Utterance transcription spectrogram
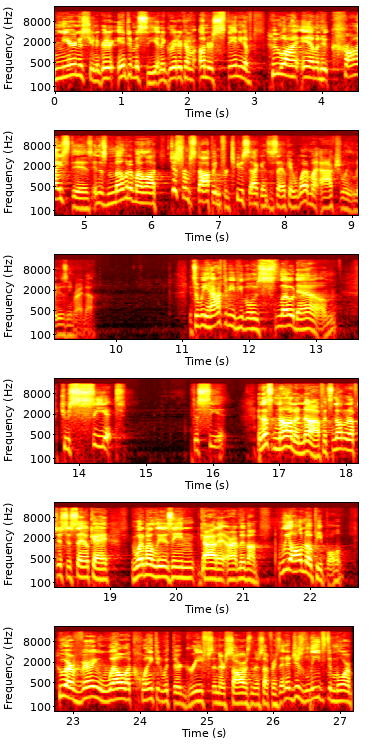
nearness to you and a greater intimacy and a greater kind of understanding of who I am and who Christ is in this moment of my life, just from stopping for two seconds to say, okay, what am I actually losing right now? And so we have to be people who slow down to see it, to see it. And that's not enough. It's not enough just to say, okay, what am I losing? Got it. All right, move on. We all know people who are very well acquainted with their griefs and their sorrows and their sufferings, and it just leads to more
